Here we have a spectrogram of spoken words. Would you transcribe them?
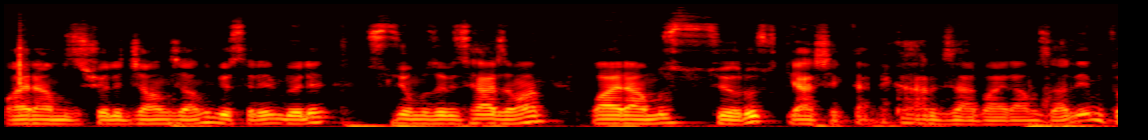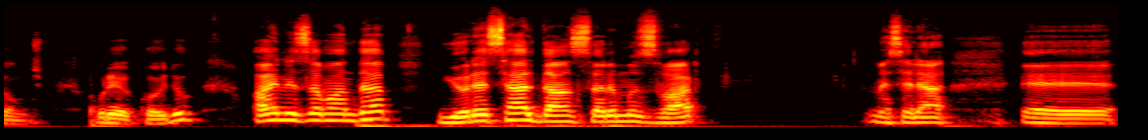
bayrağımızı şöyle canlı canlı gösterelim. Böyle stüdyomuzda biz her zaman bayrağımızı tutuyoruz. Gerçekten ne kadar güzel bayrağımız var değil mi Tonguç? Buraya koyduk. Aynı zamanda yöresel danslarımız var. Mesela eee,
